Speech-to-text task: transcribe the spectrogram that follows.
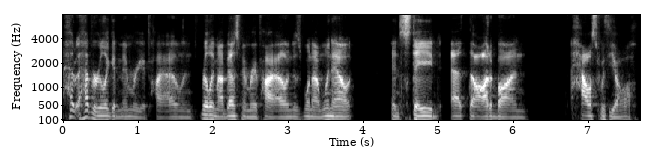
I have, a really good memory of High Island. Really, my best memory of High Island is when I went out and stayed at the Audubon house with y'all.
